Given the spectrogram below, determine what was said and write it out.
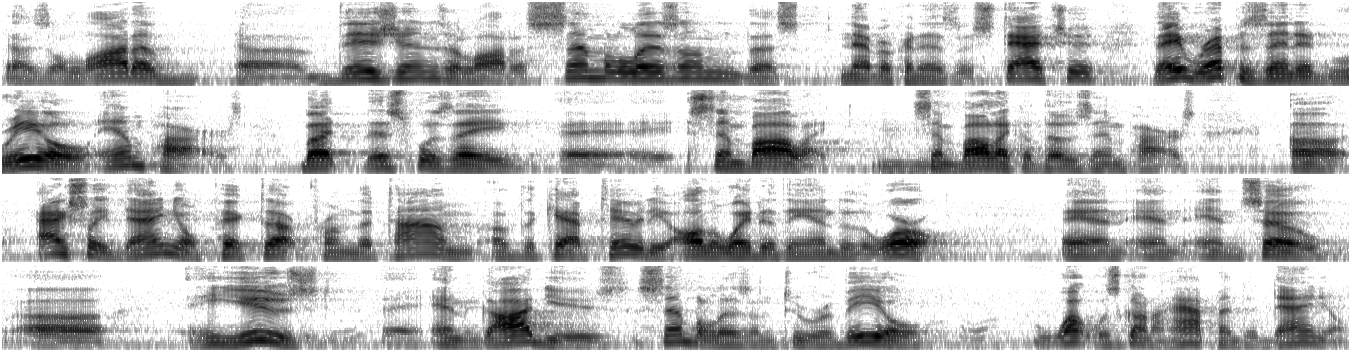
There's a lot of uh, visions, a lot of symbolism. The Nebuchadnezzar statue. They represented real empires. But this was a, a symbolic, mm-hmm. symbolic of those empires. Uh, actually, Daniel picked up from the time of the captivity all the way to the end of the world. And, and, and so uh, he used, and God used symbolism to reveal what was going to happen to Daniel,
